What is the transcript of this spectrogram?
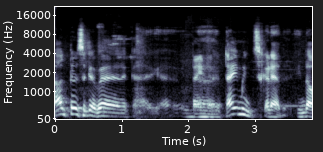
டாக்டர்ஸுக்கு வே டைமிங்ஸ் கிடையாது. இந்த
